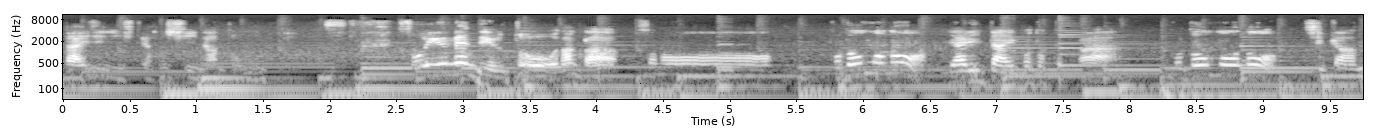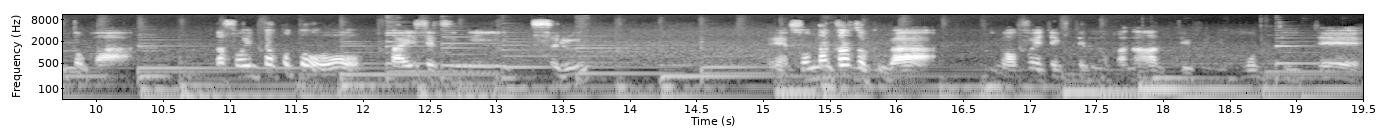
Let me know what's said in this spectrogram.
大事にしてほしいなと思っています。そういう面で言うと、なんか、その、子供のやりたいこととか、子供の時間とか、そういったことを大切にする、えそんな家族が今増えてきてるのかなっていうふうに思っていて、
